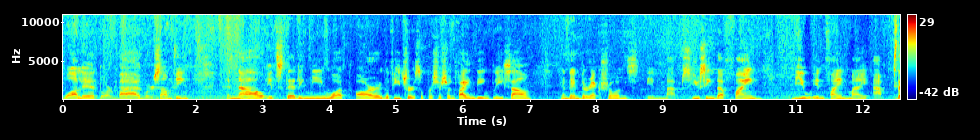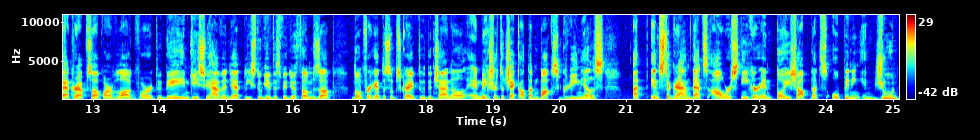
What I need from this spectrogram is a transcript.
wallet or bag or something and now it's telling me what are the features. So precision finding, play sound, and then directions in maps using the find view in Find My app. That wraps up our vlog for today. In case you haven't yet, please do give this video a thumbs up. Don't forget to subscribe to the channel and make sure to check out Unbox Green Hills at Instagram. That's our sneaker and toy shop that's opening in June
